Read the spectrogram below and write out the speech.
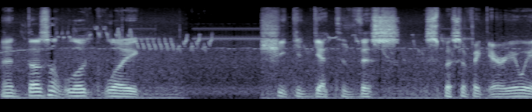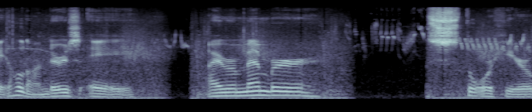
And it doesn't look like she could get to this specific area. Wait, hold on. There's a... I remember a store here.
